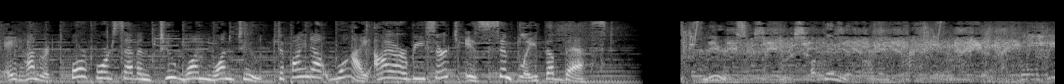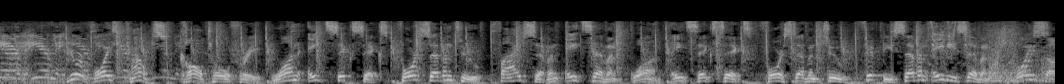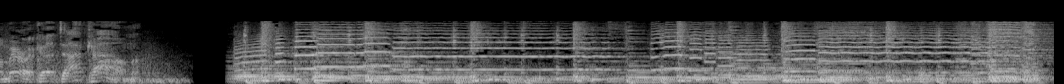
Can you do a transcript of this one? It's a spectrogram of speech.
1-800-447-2112 to find out why IRB Search is simply the best. News, opinion. Your voice counts. Call toll free 1 866 472 5787. 1 866 472 5787. VoiceAmerica.com.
